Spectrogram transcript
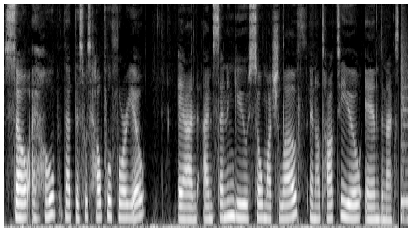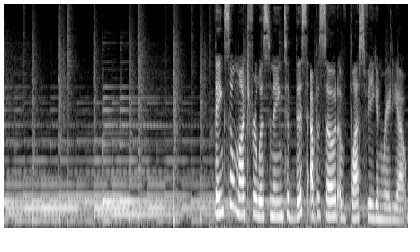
So, I hope that this was helpful for you. And I'm sending you so much love, and I'll talk to you in the next. Thanks so much for listening to this episode of Blessed Vegan Radio.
